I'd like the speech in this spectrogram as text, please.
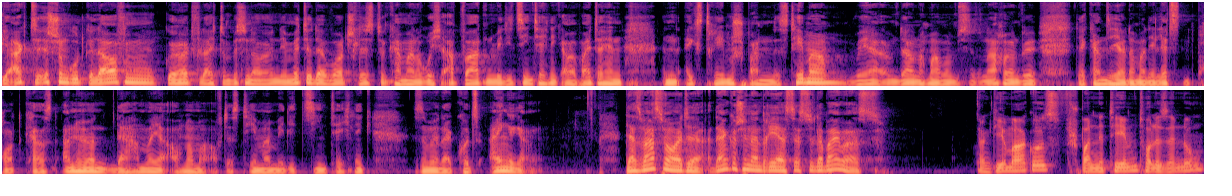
die Aktie ist schon gut gelaufen, gehört vielleicht so ein bisschen in die Mitte der Watchlist, kann man ruhig abwarten. Medizintechnik aber weiterhin ein extrem spannendes Thema. Wer da nochmal ein bisschen so nachhören will, der kann sich ja nochmal den letzten Podcast anhören. Da haben wir ja auch nochmal auf das Thema Medizintechnik, sind wir da kurz eingegangen. Das war's für heute. Dankeschön, Andreas, dass du dabei warst. Dank dir, Markus. Spannende Themen, tolle Sendung.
